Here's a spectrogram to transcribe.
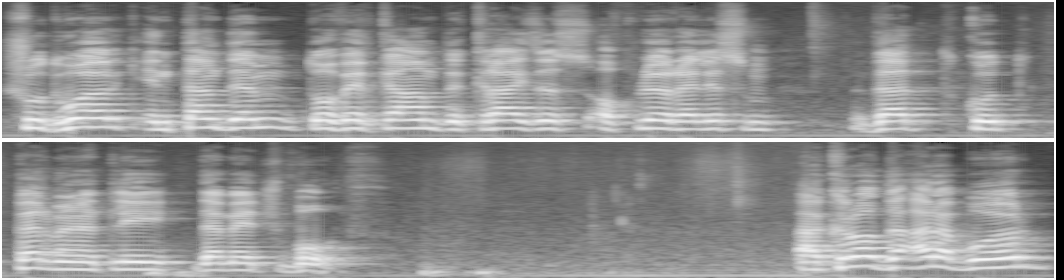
should work in tandem to overcome the crisis of pluralism that could permanently damage both. Across the Arab world,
